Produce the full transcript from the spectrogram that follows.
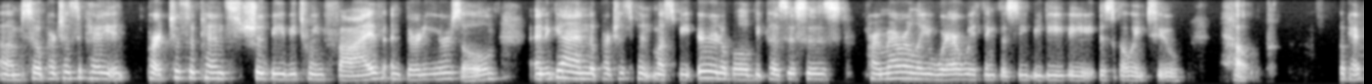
Um, so participants should be between five and 30 years old. And again, the participant must be irritable because this is primarily where we think the CBDV is going to help. Okay.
